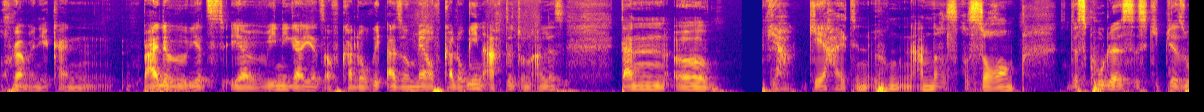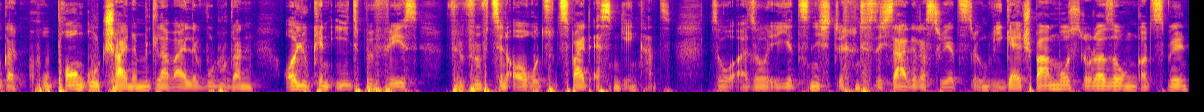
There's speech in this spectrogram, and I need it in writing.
oder wenn ihr keinen, beide jetzt eher weniger jetzt auf Kalorien, also mehr auf Kalorien achtet und alles, dann, äh, ja, geh halt in irgendein anderes Restaurant. Das Coole ist, es gibt ja sogar Coupon-Gutscheine mittlerweile, wo du dann All-You-Can-Eat-Buffets für 15 Euro zu zweit essen gehen kannst. So, also jetzt nicht, dass ich sage, dass du jetzt irgendwie Geld sparen musst oder so, um Gottes Willen.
